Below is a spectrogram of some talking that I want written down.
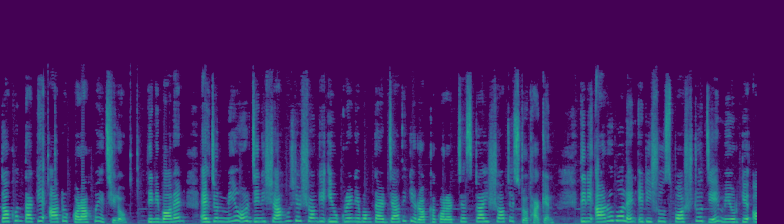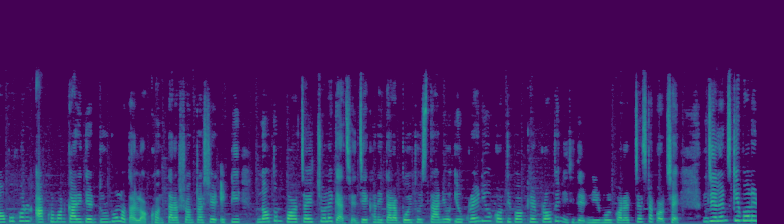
তখন তাকে আটক করা হয়েছিল। তিনি বলেন, একজন মেয়র যিনি সাহসের সঙ্গে ইউক্রেন এবং তার জাতিকে রক্ষা করার চেষ্টায় সচেষ্ট থাকেন। তিনি আরও বলেন, এটি সুস্পষ্ট যে মেয়রকে অপহরণ আক্রমণকারীদের দুর্বলতার লক্ষণ। তারা সন্ত্রাসের একটি নতুন পর্যায়ে চলে গেছে, যেখানে তারা বৈধ স্থানীয় ইউক্রেনীয় কর্তৃপক্ষের প্রতিনিধিদের নির্মূল করার চেষ্টা করছে। জেলেন্সকি বলেন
